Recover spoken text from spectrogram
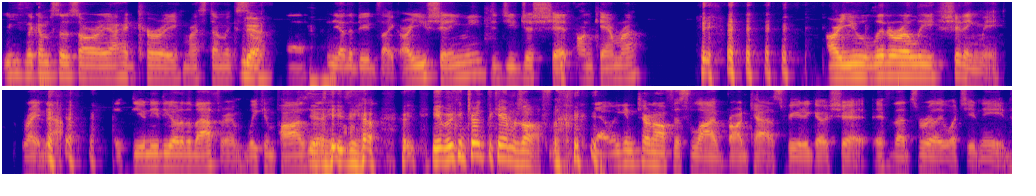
He's like, I'm so sorry. I had curry. My stomach's so Yeah. upset." And the other dude's like, Are you shitting me? Did you just shit on camera? Are you literally shitting me right now? like, do you need to go to the bathroom? We can pause. yeah, this. yeah, yeah. We can turn the cameras off. yeah, we can turn off this live broadcast for you to go shit if that's really what you need.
